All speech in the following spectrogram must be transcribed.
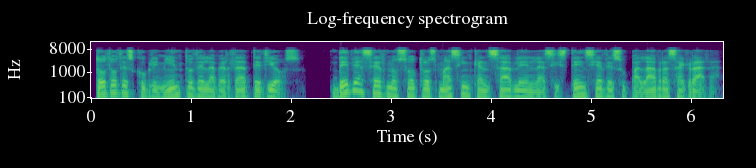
Todo descubrimiento de la verdad de Dios, debe hacer nosotros más incansable en la asistencia de su palabra sagrada.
